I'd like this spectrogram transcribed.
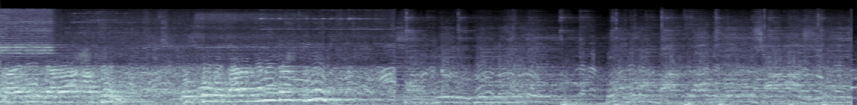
বাইরে যারা আছেন তারা নেমে যান প্লিজ আর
